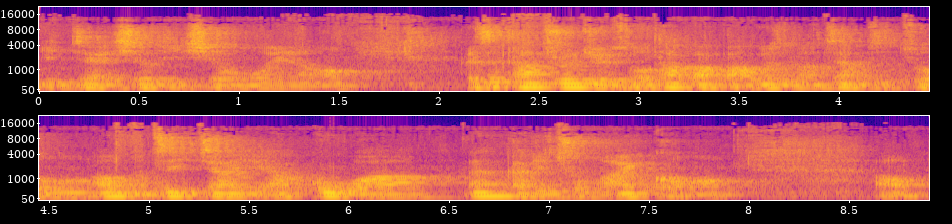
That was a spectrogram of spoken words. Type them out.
因在修弟修妹，然后，可是他就会觉得说，他爸爸为什么要这样子做哦？啊，我们自己家也要顾啊，那赶紧出卖口哦。好，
